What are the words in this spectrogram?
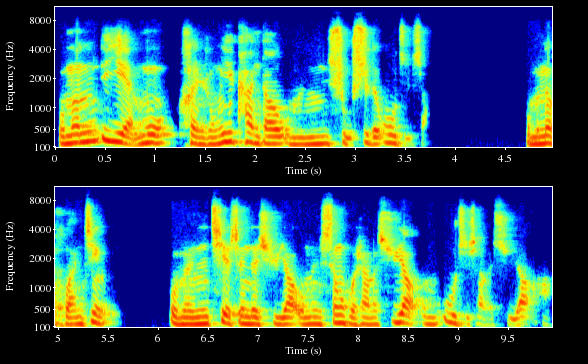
我们的眼目很容易看到我们属世的物质上。我们的环境，我们切身的需要，我们生活上的需要，我们物质上的需要啊，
